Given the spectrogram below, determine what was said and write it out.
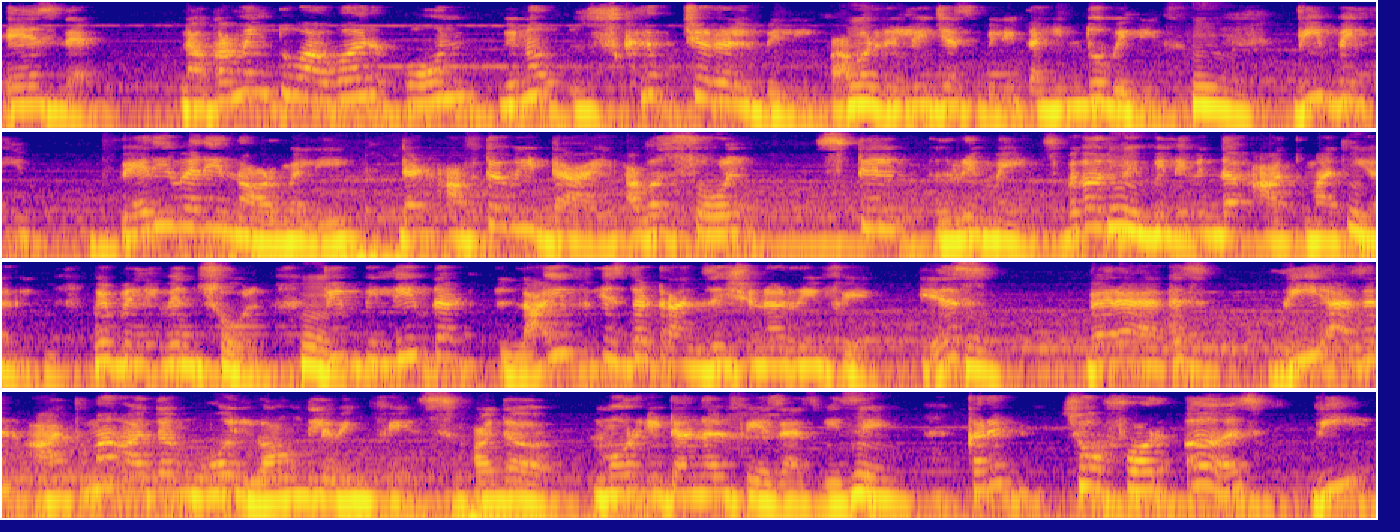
is there. Now, coming to our own, you know, scriptural belief, our Hmm. religious belief, the Hindu belief, Hmm. we believe very, very normally that after we die, our soul still remains because we Hmm. believe in the Atma theory. We believe in soul. Hmm. We believe that life is the transitionary phase, Yes. whereas we as an Atma are the more long living phase or the more eternal phase, as we say. Hmm. Correct? So for us, we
